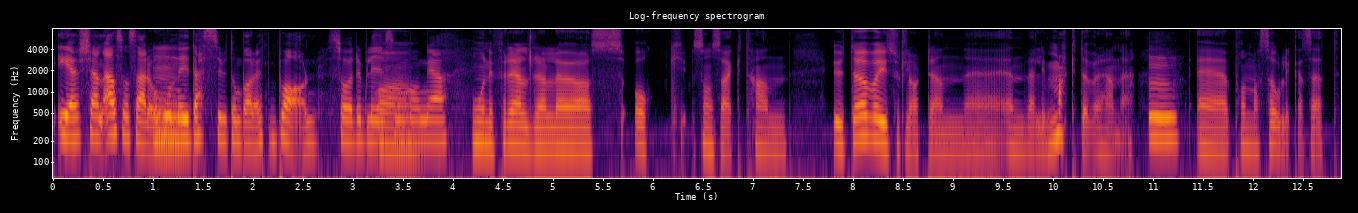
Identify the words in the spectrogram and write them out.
erkänna, alltså så här, och hon Mm. är ju dessutom bara ett barn. Så det blir så Ja. många, Hon är föräldralös och som sagt han utövar ju såklart en, eh, en väldig makt över henne mm, eh, på en massa olika sätt.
